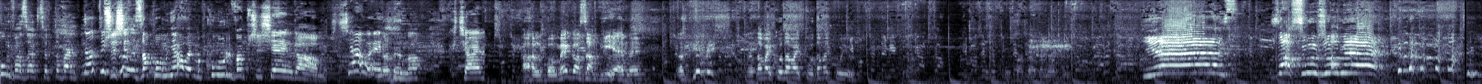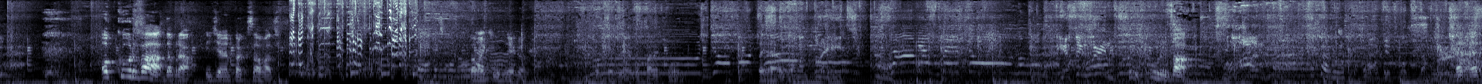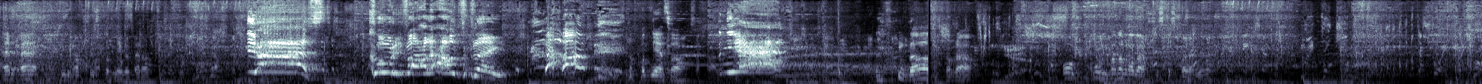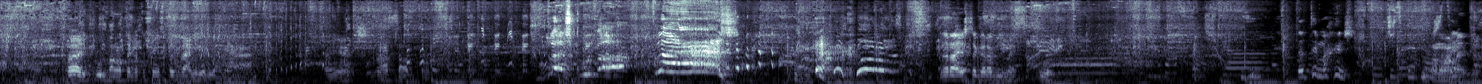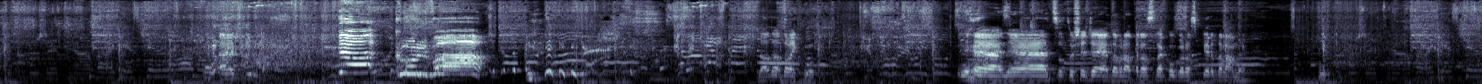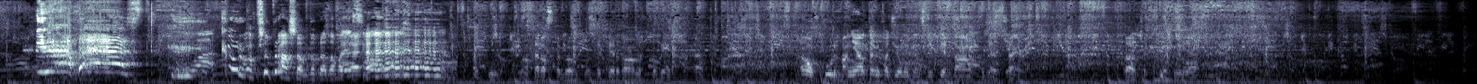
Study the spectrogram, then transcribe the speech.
kurwa, zaakceptowałem. No ty Przysię- Zapomniałem, kurwa, przysięgam. Chciałeś! No, no, chciałem. Albo my go zabijemy. No, no dawaj ku, dawaj ku, dawaj ku już. Jest! Zasłużone! O kurwa! Dobra, idziemy rozwiązanie. Dawaj kół w niego. Potrzebujemy parę kół. To ja U, Kurwa! R, R, R, E. Kurwa, wszystko w niego teraz. Jest! Kurwa, ale outplay! To podnieca. Nie! Do... Dobra. O kurwa, dobra, dobra, wszystko spalenie. Ej, kurwa, no tego to się nie spodziewałem, Julianie. Fajnie? No co? Flash, kurwa! Flash! kurwa! Dobra, jeszcze go robimy. Tu. To ty masz. Kurwa, no mamy... UE, kurwa. Nie! Kurwa! Da, da, dawaj kół. Nie, nie, co tu się dzieje? Dobra, teraz na kół go rozpierdalamy. Kół. Jest! Ła. Kurwa, przepraszam, dobra, dawaj. E, e, e, e, e. Dawaj kół. No teraz to go wypierdalamy w powietrze. E. O kurwa, nie o to mi chodziło mówiąc wypierdalamy w powietrze. Dobra, czekamy tu nie.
